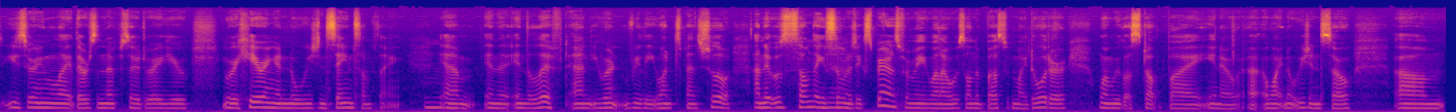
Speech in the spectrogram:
you're doing like there was an episode where you you were hearing a Norwegian saying something Mm. um, in the in the lift, and you weren't really 100 percent sure. And it was something Yeah. similar to experience for me when I was on the bus with my daughter when we got stopped by you know a, a white Norwegian. So. Um,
